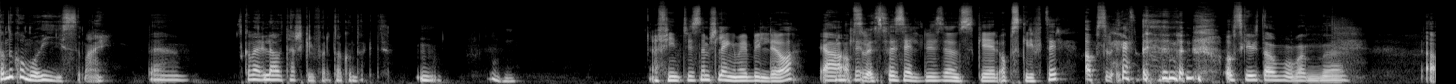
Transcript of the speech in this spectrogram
kan du komme og vise meg? Det skal være lav terskel for å ta kontakt. Mm. Det er fint hvis de slenger med bilder òg. Ja, absolutt. Spesielt hvis de ønsker oppskrifter. Absolutt. Oppskrift, da må man uh, Ja.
